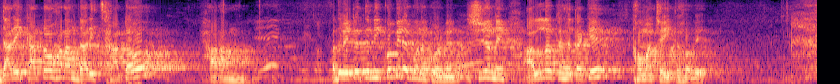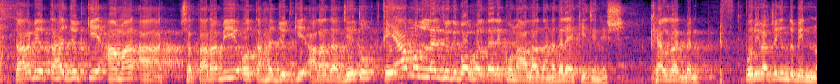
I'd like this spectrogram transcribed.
দাড়ি কাটাও হারাম দাড়ি ছাটাও হারাম। অতএব এটা তিনি কবিরা গুণা করবেন। সেজন্য আল্লাহর কাছে তাকে ক্ষমা চাইতে হবে। তারাবি ও তাহাজ্জুদ কি আমার আচ্ছা তারাবি ও তাহাজ্জুদ কি আলাদা? যেহেতু কেয়ামুল লাইল যদি বলা হয় তাহলে কোনো আলাদা না। তাহলে একই জিনিস। খেয়াল রাখবেন পরিভাষা কিন্তু ভিন্ন।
